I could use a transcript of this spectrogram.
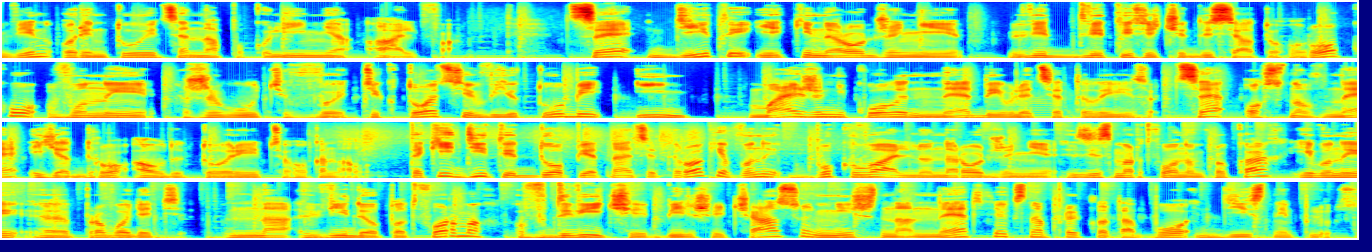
він орієнтується на покоління Альфа. Це діти, які народжені від 2010 року. Вони живуть в Тіктоці, в Ютубі і майже ніколи не дивляться телевізор. Це основне ядро аудиторії цього каналу. Такі діти до 15 років вони буквально народжені зі смартфоном в руках, і вони е, проводять на відеоплатформах вдвічі більше часу ніж на Netflix, наприклад, або Disney+.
